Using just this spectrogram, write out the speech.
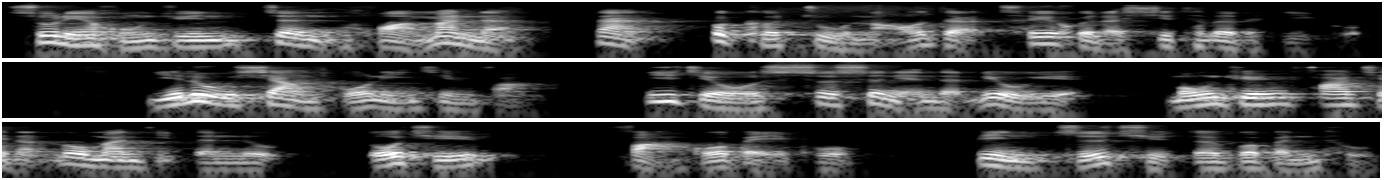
苏联红军正缓慢的但不可阻挠地摧毁了希特勒的帝国，一路向柏林进发。一九四四年的六月，盟军发起了诺曼底登陆，夺取法国北部，并直取德国本土，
